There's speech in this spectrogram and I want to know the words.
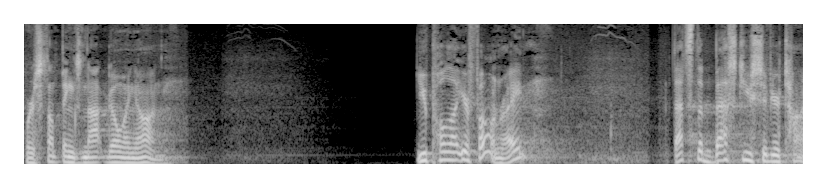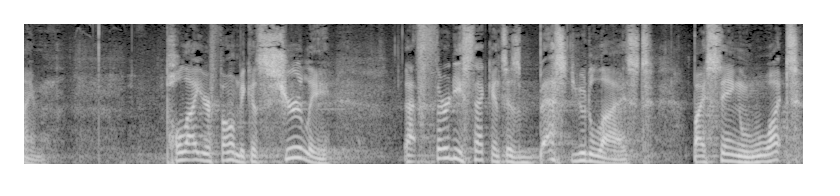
where something's not going on? You pull out your phone, right? That's the best use of your time. Pull out your phone because surely that 30 seconds is best utilized by saying what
